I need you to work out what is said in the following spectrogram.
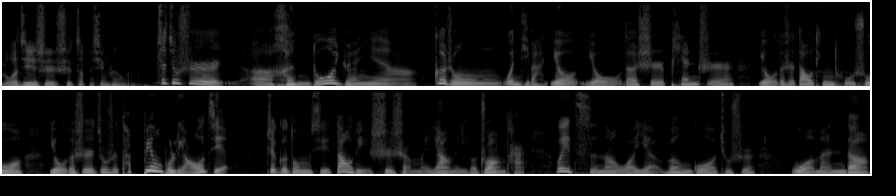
逻辑是是怎么形成的呢？这就是呃很多原因啊，各种问题吧。有有的是偏执，有的是道听途说，有的是就是他并不了解这个东西到底是什么样的一个状态。为此呢，我也问过，就是我们的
